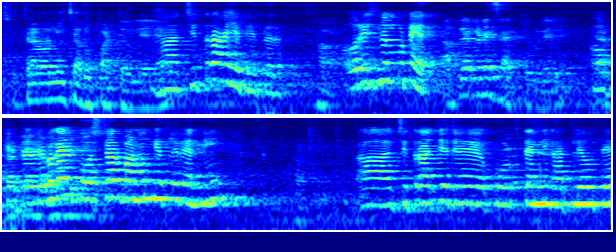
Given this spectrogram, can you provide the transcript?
चित्रावलीच्या रूपात ठेवलेले हा. चित्र आहे ते तर. हा. ओरिजिनल कुठे आहेत? आपल्याकडेच आहेत ठेवलेले. ओके तर हे बघा हे पोस्टर बनवून घेतले त्यांनी. हा. अं, चित्राचे जे कोट त्यांनी घातले होते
